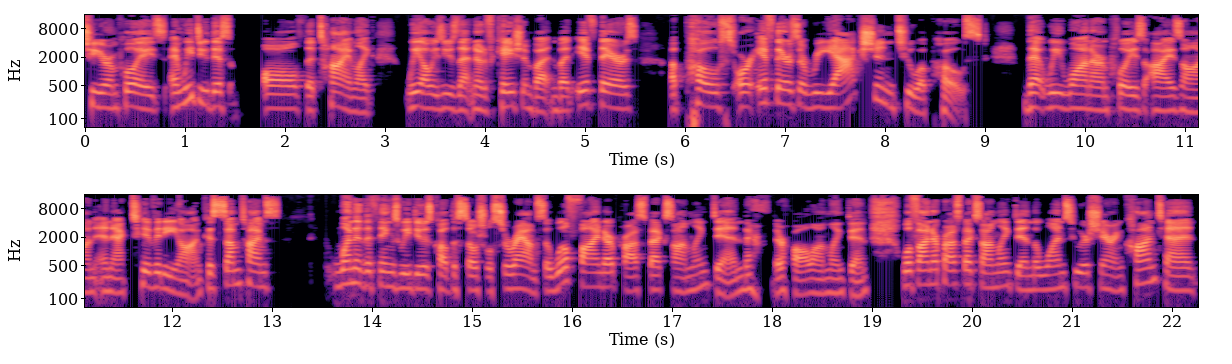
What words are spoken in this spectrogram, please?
to your employees. And we do this all the time. Like we always use that notification button, but if there's a post or if there's a reaction to a post that we want our employees eyes on and activity on, because sometimes one of the things we do is called the social surround. So we'll find our prospects on LinkedIn. They're, they're all on LinkedIn. We'll find our prospects on LinkedIn. The ones who are sharing content,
